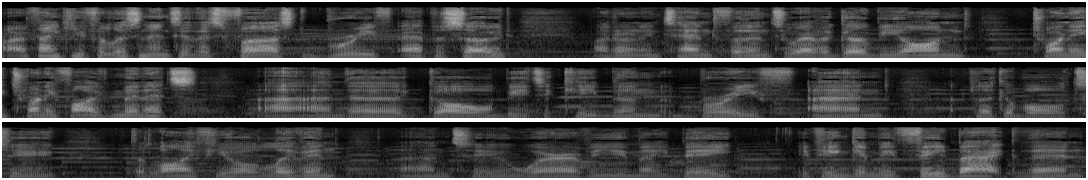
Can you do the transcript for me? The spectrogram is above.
Alright, thank you for listening to this first brief episode. I don't intend for them to ever go beyond 20 25 minutes, uh, and the goal will be to keep them brief and applicable to the life you're living and to wherever you may be. If you can give me feedback, then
